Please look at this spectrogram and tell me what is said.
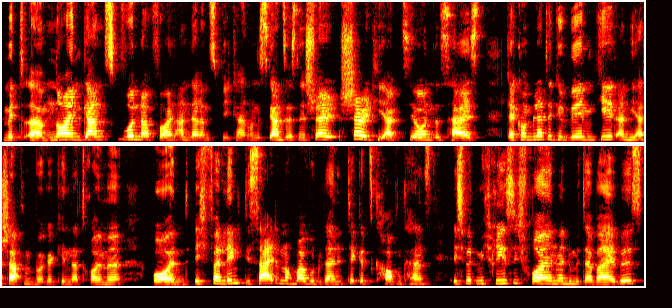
mit ähm, neun ganz wundervollen anderen Speakern. Und das Ganze ist eine Charity-Aktion, das heißt, der komplette Gewinn geht an die Erschaffenburger Kinderträume. Und ich verlinke die Seite nochmal, wo du deine Tickets kaufen kannst. Ich würde mich riesig freuen, wenn du mit dabei bist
